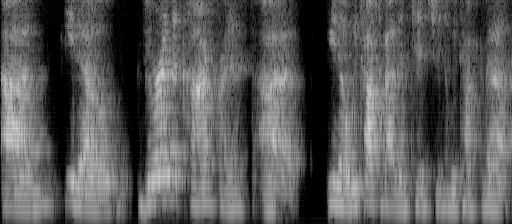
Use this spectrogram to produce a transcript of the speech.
um, you know, during the conference, uh, you know, we talked about intention. And we talked about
